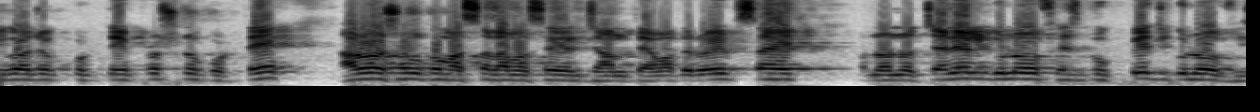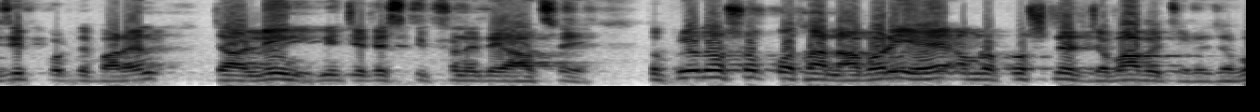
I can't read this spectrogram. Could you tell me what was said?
যোগাযোগ করতে, প্রশ্ন করতে আরও অসংখ্য মাসালা জানতে আমাদের ওয়েবসাইট, অন্যান্য চ্যানেলগুলো ফেসবুক পেজগুলো ভিজিট করতে পারেন, যার লিংক নিচে ডেসক্রিপশনে দেওয়া আছে। তো প্রিয় দর্শক, কথা না বাড়িয়ে আমরা প্রশ্নের জবাবে চলে যাব।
